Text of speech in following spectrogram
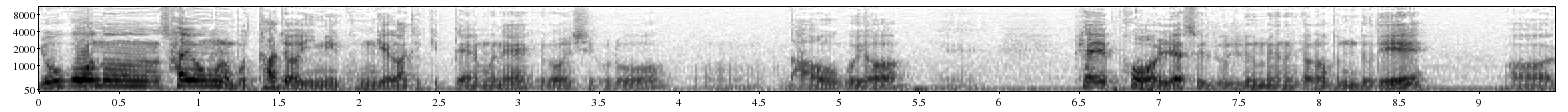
요거는 사용을 못하죠. 이미 공개가 됐기 때문에 이런 식으로 어, 나오고요. 예. 페이퍼 월렛을 누르면 여러분들이 어,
